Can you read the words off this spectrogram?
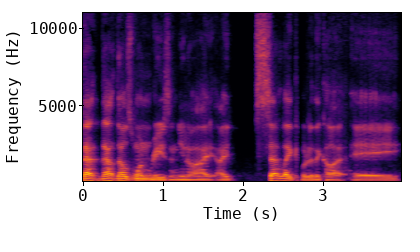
that that that was one reason, you know, I I set like what do they call it? A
